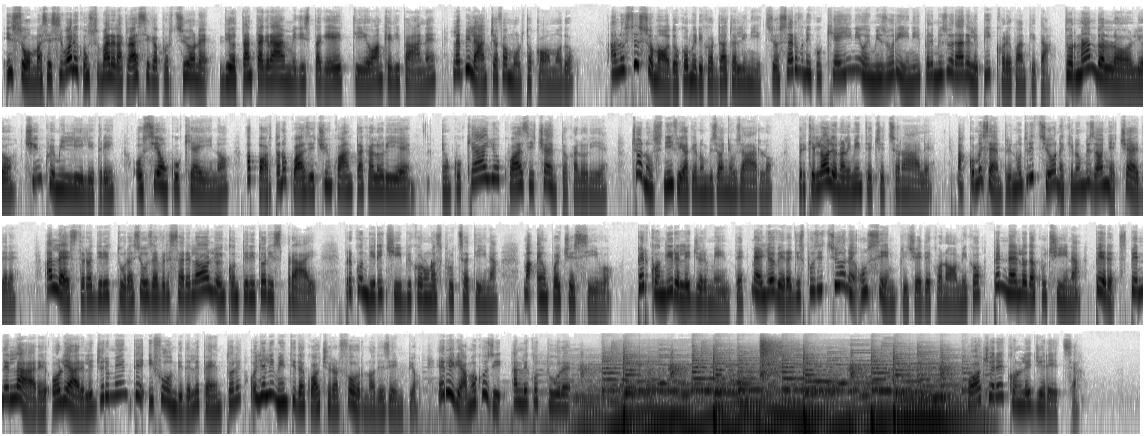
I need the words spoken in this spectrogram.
Insomma, se si vuole consumare la classica porzione di 80 grammi di spaghetti o anche di pane, la bilancia fa molto comodo. Allo stesso modo, come ricordato all'inizio, servono i cucchiaini o i misurini per misurare le piccole quantità. Tornando all'olio, 5 ml, ossia un cucchiaino, apportano quasi 50 calorie e un cucchiaio quasi 100 calorie. Ciò non significa che non bisogna usarlo, perché l'olio è un alimento eccezionale, ma come sempre nutrizione che non bisogna eccedere. All'estero addirittura si usa versare l'olio in contenitori spray per condire i cibi con una spruzzatina, ma è un po' eccessivo. Per condire leggermente, meglio avere a disposizione un semplice ed economico pennello da cucina per spennellare o oleare leggermente i fondi delle pentole o gli alimenti da cuocere al forno, ad esempio. E arriviamo così alle cotture. Cuocere con leggerezza.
